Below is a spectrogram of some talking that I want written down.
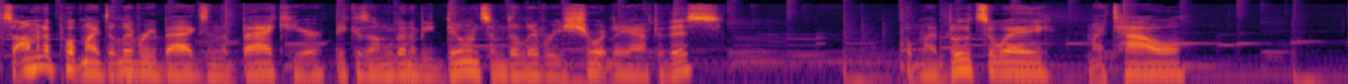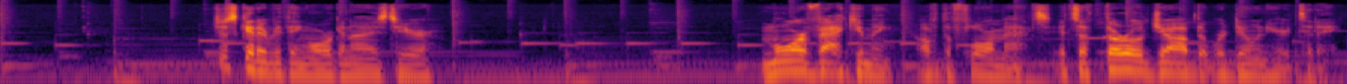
So I'm going to put my delivery bags in the back here because I'm going to be doing some deliveries shortly after this. Put my boots away, my towel. Just get everything organized here. More vacuuming of the floor mats. It's a thorough job that we're doing here today.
